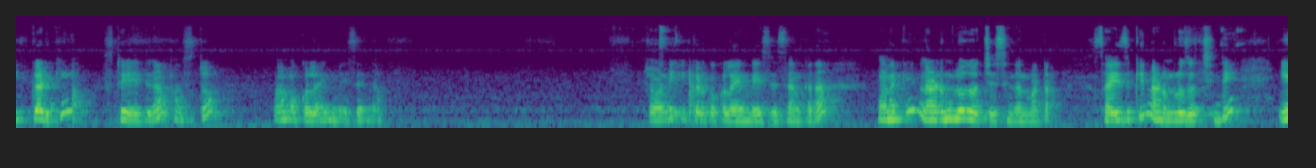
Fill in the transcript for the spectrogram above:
ఇక్కడికి స్ట్రేట్గా ఫస్ట్ మనం ఒక లైన్ వేసేద్దాం. చూడండి ఇక్కడికి ఒక లైన్ వేసేసాను కదా. మనకి నడుం లూజ్ వచ్చేసింది అనమాట సైజుకి నడుం లూజ్ వచ్చింది. ఈ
